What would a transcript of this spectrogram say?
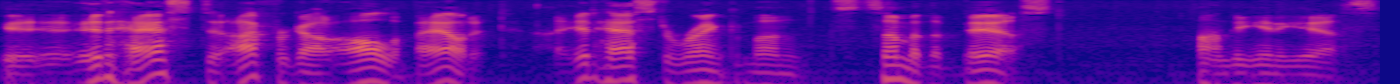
It, has to. I forgot all about it. It has to rank among some of the best on the NES.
